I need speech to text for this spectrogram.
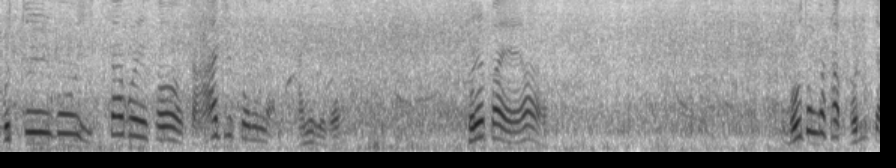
붙들고 있다고 해서 나아질 거는 아니거든. 그럴 바에야 모든 걸다 버리자.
